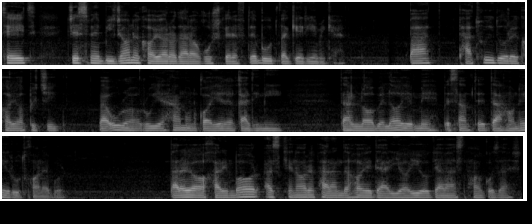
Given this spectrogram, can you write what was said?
تیت جسم بیجان کایا را در آغوش گرفته بود و گریه می‌کرد. بعد پتوی دور کایا پیچید و او را روی همان قایق قدیمی در لابلای مه به سمت دهانه رودخانه برد. برای آخرین بار از کنار پرنده های دریایی و گوستن ها گذشت.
